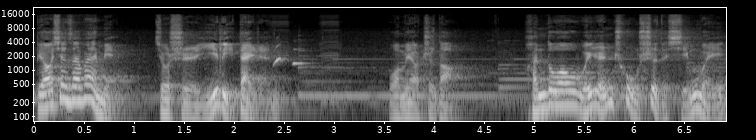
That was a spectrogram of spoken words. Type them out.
表现在外面就是以礼待人。我们要知道，很多为人处事的行为，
